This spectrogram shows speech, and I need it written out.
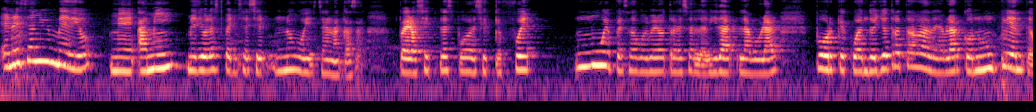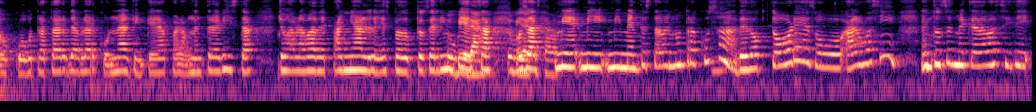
en ese año y medio, me, a mí me dio la experiencia de decir, no voy a estar en la casa. Pero sí les puedo decir que fue muy pesado volver otra vez a la vida laboral porque cuando yo trataba de hablar con un cliente o, o tratar de hablar con alguien que era para una entrevista, yo hablaba de pañales, productos de Tu limpieza, vida, tu o vida sea, mi, mi, mi mente estaba en otra cosa, de doctores o algo así. Entonces me quedaba así de,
